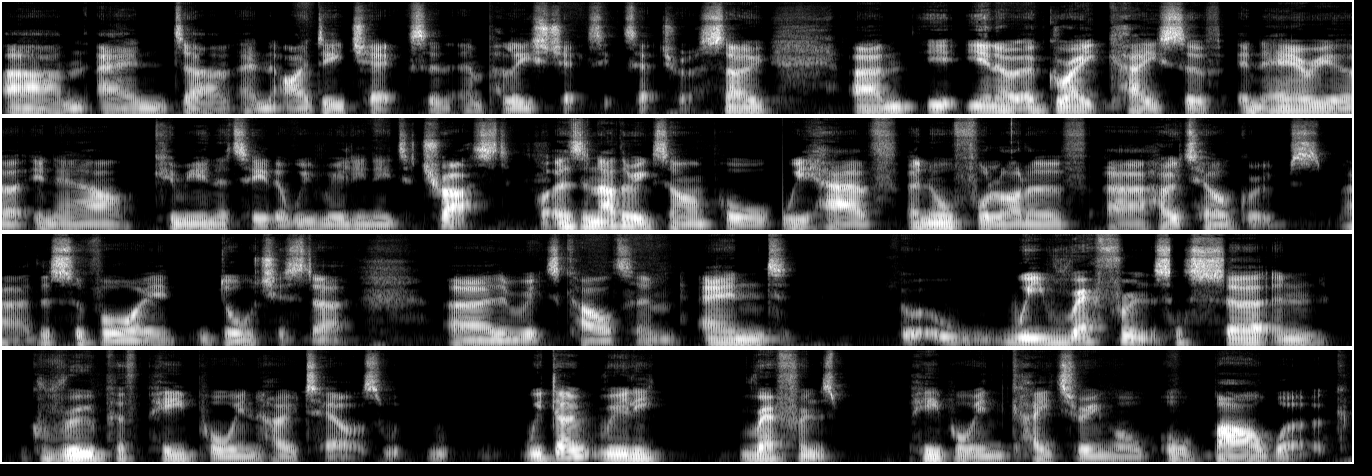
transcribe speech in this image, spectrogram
um, and uh, and ID checks and, and police checks, etc. So, um, you know, a great case of an area in our community that we really need to trust. As another example, we have an awful lot of uh, hotel groups, uh, the Savoy, Dorchester, uh, the Ritz Carlton, and we reference a certain group of people in hotels. We don't really reference people in catering or, or bar work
